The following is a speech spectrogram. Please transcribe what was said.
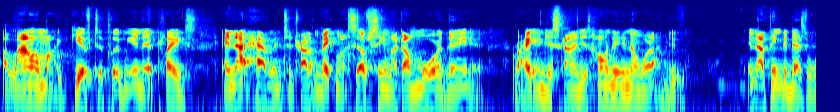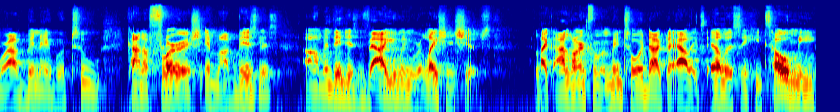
allowing my gift to put me in that place and not having to try to make myself seem like I'm more than, right? And just kind of just honing in on what I do. And I think that that's where I've been able to kind of flourish in my business. Um, and then just valuing relationships. Like I learned from a mentor, Dr. Alex Ellis, and he told me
